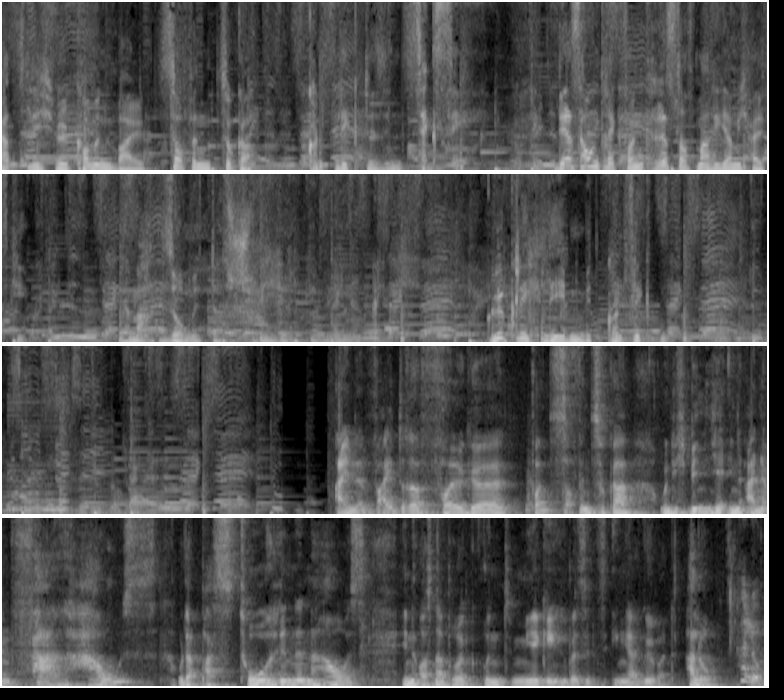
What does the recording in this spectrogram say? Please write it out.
Herzlich willkommen bei Zoffen Zucker. Konflikte sind sexy. Der Soundtrack von Christoph Maria Michalski. Er macht somit das Schwierige möglich. Glücklich leben mit Konflikten. Eine weitere Folge von Zoffenzucker und ich bin hier in einem Pfarrhaus oder Pastorinnenhaus in Osnabrück und mir gegenüber sitzt Inga Göbert. Hallo. Hallo.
